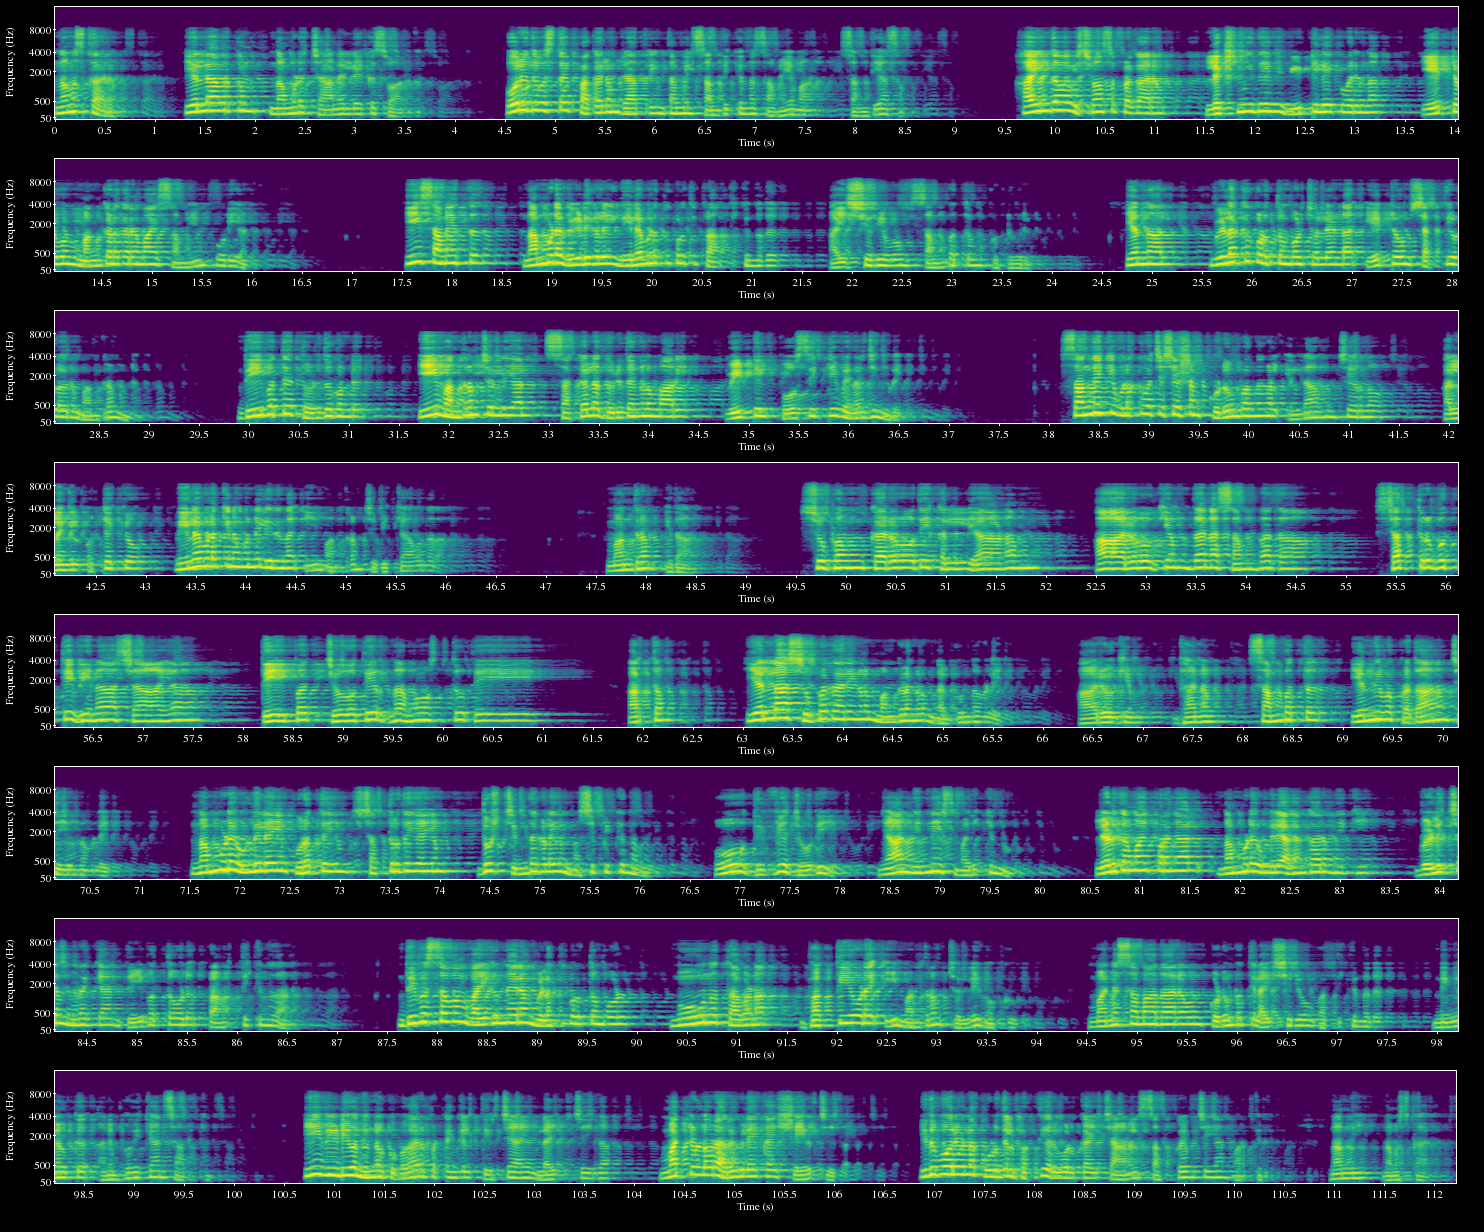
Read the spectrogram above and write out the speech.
നമസ്കാരം. എല്ലാവർക്കും നമ്മുടെ ചാനലിലേക്ക് സ്വാഗതം. ഒരു ദിവസത്തെ പകലും രാത്രിയും തമ്മിൽ സന്ധിക്കുന്ന സമയമാണ് സന്ധ്യാസമയം ഹൈന്ദവ വിശ്വാസപ്രകാരം ലക്ഷ്മി ദേവി വീട്ടിലേക്ക് വരുന്ന ഏറ്റവും മംഗളകരമായ സമയം കൂടിയാണ്. ഈ സമയത്ത് നമ്മുടെ വീടുകളിൽ നിലവിളക്ക് കൊളുത്തി പ്രാർത്ഥിക്കുന്നത് ഐശ്വര്യവും സമ്പത്തും കൊണ്ടുവരും. എന്നാൽ വിളക്ക് കൊളുത്തുമ്പോൾ ചൊല്ലേണ്ട ഏറ്റവും ശക്തിയുള്ള ഒരു മന്ത്രമുണ്ട്. ദീപത്തെ തൊഴുതുകൊണ്ട് ഈ മന്ത്രം ചൊല്ലിയാൽ സകല ദുരിതങ്ങളും മാറി വീട്ടിൽ പോസിറ്റീവ് എനർജി നിറയും സന്ധ്യയ്ക്ക് വിളക്ക് വെച്ച ശേഷം കുടുംബാംഗങ്ങൾ എല്ലാവരും ചേർന്നോ അല്ലെങ്കിൽ ഒറ്റയ്ക്കോ നിലവിളക്കിന് മുന്നിൽ ഇരുന്ന് ഈ മന്ത്രം ജപിക്കാവുന്നതാണ്. മന്ത്രം ഇതാണ്. ശുഭം കരോതി കല്യാണം ആരോഗ്യം ധനസമ്പദ ശത്രുബുദ്ധി വിനാശായ ദീപജ്യോതിർനമോസ്തുതേ അർത്ഥം എല്ലാ ശുഭകാര്യങ്ങളും മംഗളങ്ങളും നൽകുന്നവളെ. ആരോഗ്യം ധനം സമ്പത്ത് എന്നിവ പ്രദാനം ചെയ്യുന്നവളെ. നമ്മുടെ ഉള്ളിലെയും പുറത്തെയും ശത്രുതയെയും ദുഷ്ചിന്തകളെയും നശിപ്പിക്കുന്നവളെ ഓ ദിവ്യ ജ്യോതി ഞാൻ നിന്നെ സ്മരിക്കുന്നു. ലളിതമായി പറഞ്ഞാൽ നമ്മുടെ ഉള്ളിലെ അഹങ്കാരം നീക്കി വെളിച്ചം നിറയ്ക്കാൻ ദൈവത്തോട് പ്രാർത്ഥിക്കുന്നതാണ്. ദിവസവും വൈകുന്നേരം വിളക്ക് കൊളുത്തുമ്പോൾ മൂന്ന് തവണ ഭക്തിയോടെ ഈ മന്ത്രം ചൊല്ലി നോക്കൂ. മനസമാധാനവും കുടുംബത്തിൽ ഐശ്വര്യവും വർദ്ധിക്കുന്നത് നിങ്ങൾക്ക് അനുഭവിക്കാൻ സാധിക്കും. ഈ വീഡിയോ നിങ്ങൾക്ക് ഉപകാരപ്പെട്ടെങ്കിൽ തീർച്ചയായും ലൈക്ക് ചെയ്യുക മറ്റുള്ളവരുടെ അറിവിലേക്കായി ഷെയർ ചെയ്യുക. ഇതുപോലെയുള്ള കൂടുതൽ ഭക്തി അറിവുകൾക്കായി ചാനൽ സബ്സ്ക്രൈബ് ചെയ്യാൻ മറക്കരുത്. നന്ദി നമസ്കാരം.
